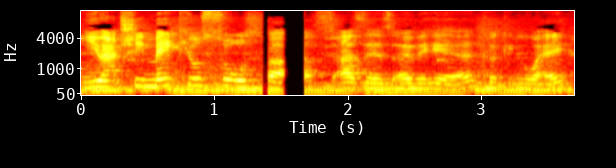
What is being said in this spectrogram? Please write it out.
You actually make your sauce first, as is over here, cooking away,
